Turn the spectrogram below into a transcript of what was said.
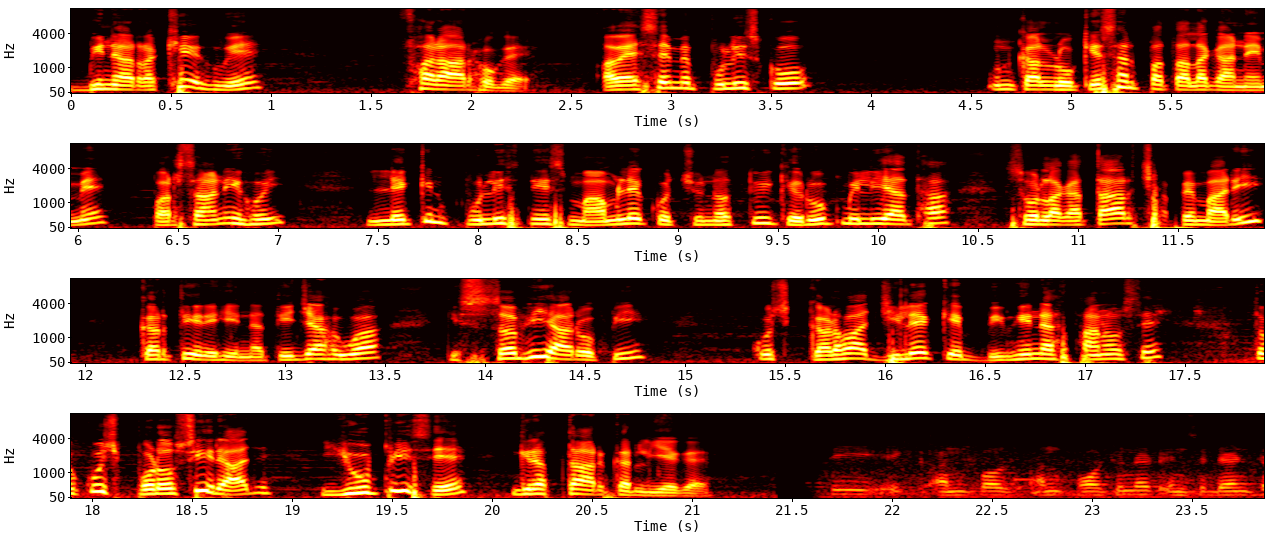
बिना रखे हुए फरार हो गए। अब ऐसे में पुलिस को उनका लोकेशन पता लगाने में परेशानी हुई, लेकिन पुलिस ने इस मामले को चुनौती के रूप में लिया था। सो लगातार छापेमारी करती रही। नतीजा हुआ कि सभी आरोपी कुछ गढ़वा ज़िले के विभिन्न स्थानों से तो कुछ पड़ोसी राज्य यूपी से गिरफ़्तार कर लिए गए। ही एक अनफॉर्चुनेट इंसिडेंट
